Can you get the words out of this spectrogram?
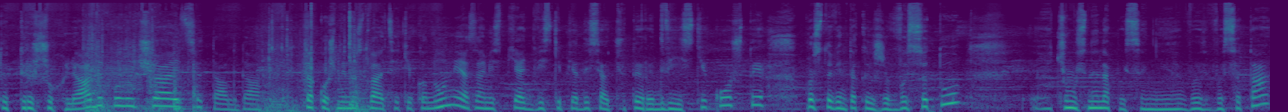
Тут три шухляди виходить. Так, да. Також мінус 20 економія, замість 5250 4200 коштує. Просто він такий же в висоту. Чомусь не написані висота.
